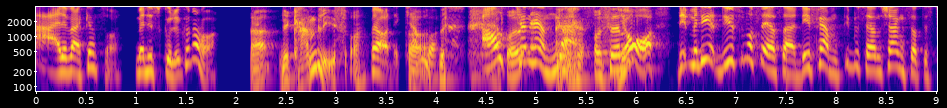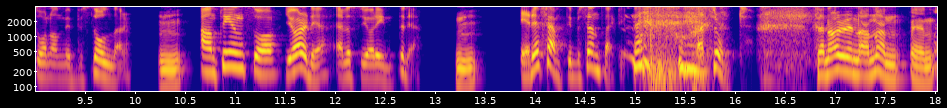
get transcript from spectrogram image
Nej, det verkar inte så. Men det skulle kunna vara. Ja, det kan bli så. Ja, det kan Ja. vara. Allt Och- kan hända. och sen- Ja, det, men det, det är som att säga så här, det är 50% chans att det står någon med pistol där. Mm. Antingen så gör det eller så gör det inte det. Mm. Är det 50% verkligen? Jag tror inte. Sen har du en annan, en,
